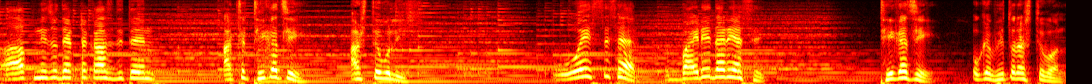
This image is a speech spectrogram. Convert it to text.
আপনি যদি একটা কাজ দিতেন। আচ্ছা ঠিক আছে। আসতে বলিস। ও এসছে স্যার। বাইরে দাঁড়িয়ে আছে। ঠিক আছে। ওকে ভেতর আসতে বল।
